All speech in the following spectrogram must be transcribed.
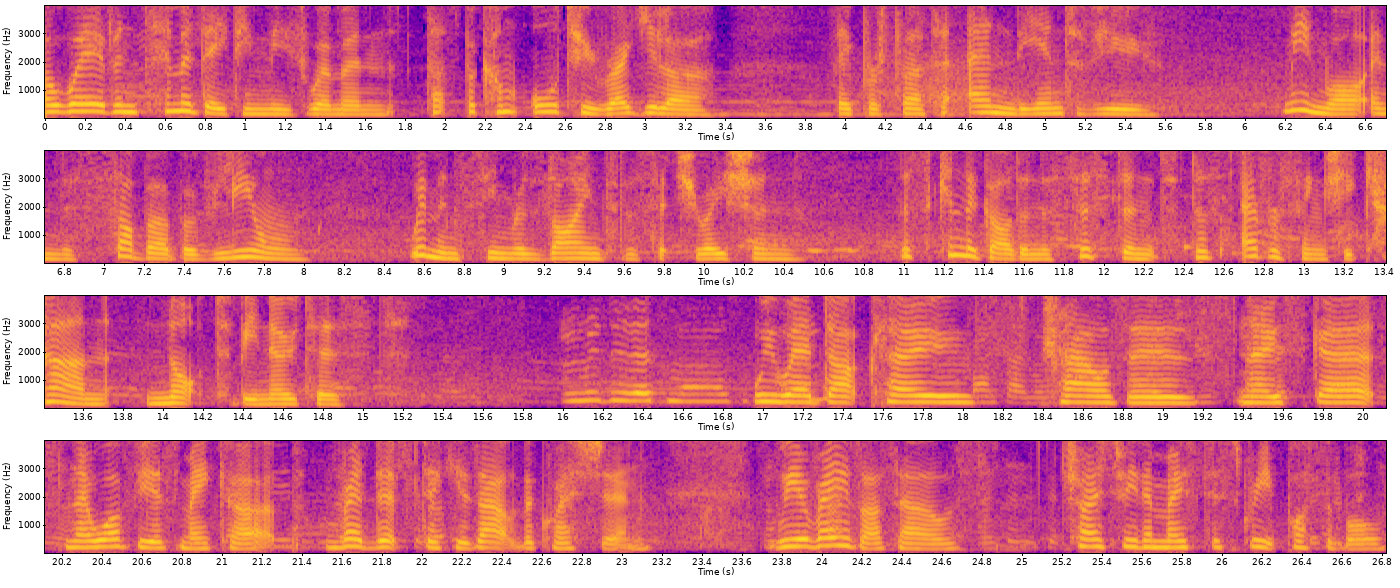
Dis voilà, il faut qu'on soit soudés parce que notre combat il est légitime. Qu'est-ce que c'est ça Les plus jeunes que je connais, mais bon, pas les plus méchants, on va dire. A way of intimidating these women that's become all too regular. They prefer to end the interview. Meanwhile, in the suburb of Lyon, women seem resigned to the situation. This kindergarten assistant does everything she can not to be noticed. We wear dark clothes, trousers, no skirts, no obvious makeup. Red lipstick is out of the question. We erase ourselves, try to be the most discreet possible.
